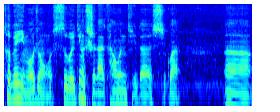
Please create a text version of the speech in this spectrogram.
特别以某种思维定式来看问题的习惯，嗯，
